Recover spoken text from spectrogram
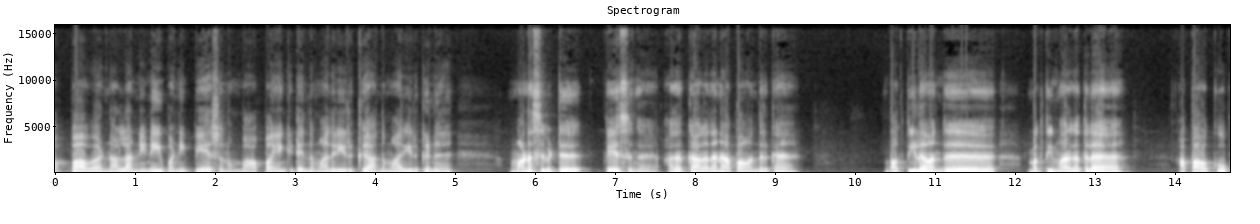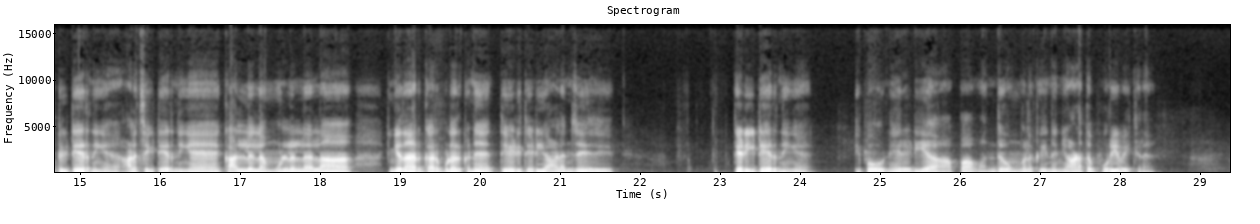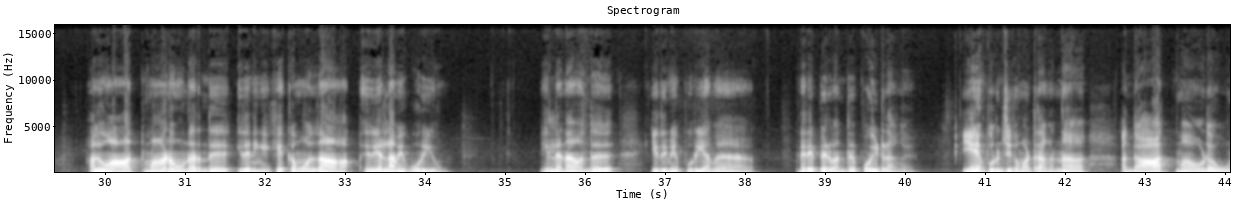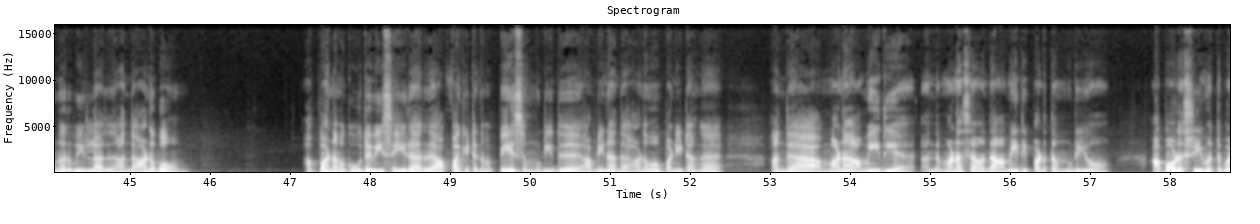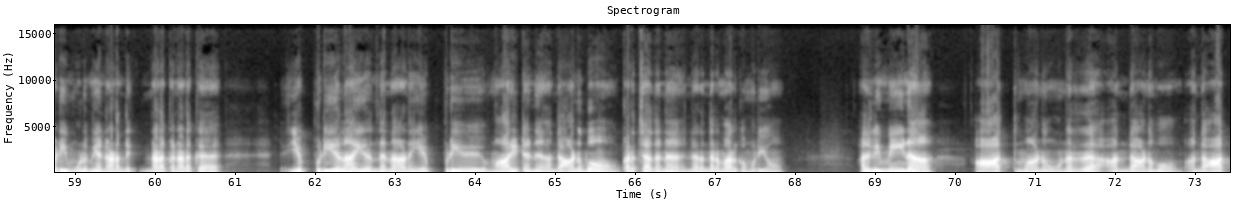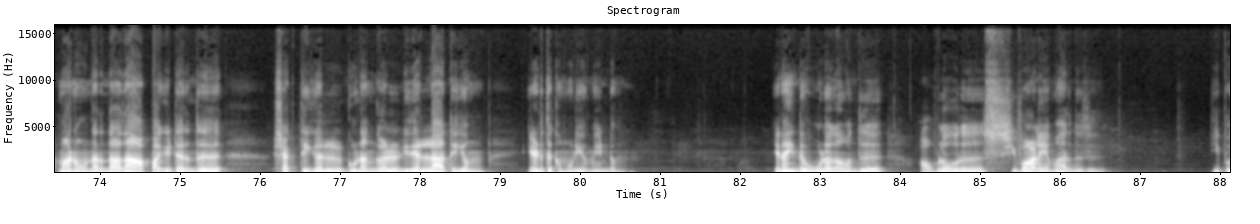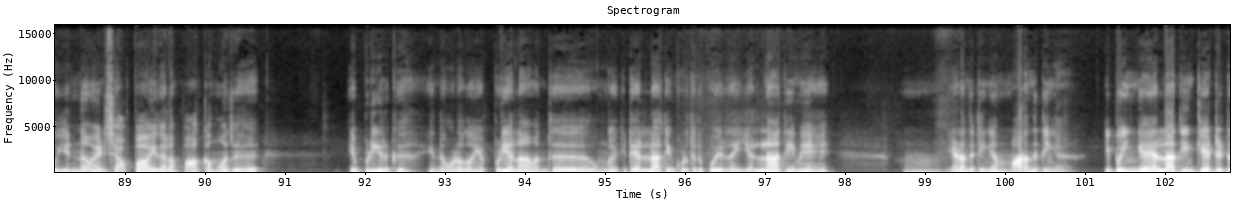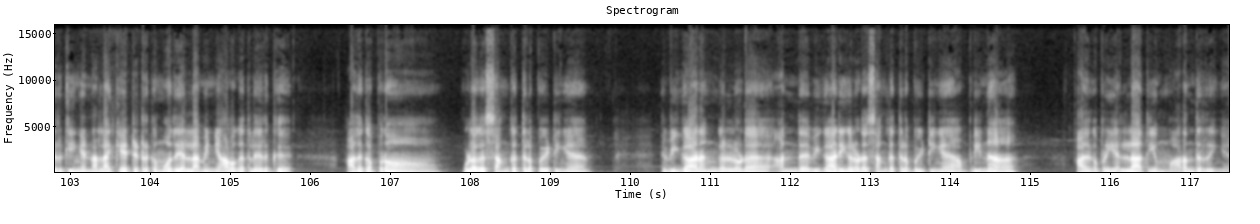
அப்பாவை நல்லா நினைவு பண்ணி பேசணும்பா. அப்பா என்கிட்ட இந்த மாதிரி இருக்குது அந்த மாதிரி இருக்குன்னு மனசு விட்டு பேசுங்க. அதற்காக தானே அப்பா வந்திருக்கேன். பக்தியில் வந்து பக்தி மார்க்கத்தில் அப்பாவை கூப்பிட்டுக்கிட்டே இருந்தீங்க. அழைச்சிக்கிட்டே இருந்தீங்க. கல்லில் முள்ளுலலாம் இங்கே தான் இருக்கார் போல இருக்குன்னு தேடி தேடி அலைஞ்சு தேடிக்கிட்டே இருந்தீங்க. இப்போது நேரடியாக அப்பா வந்து உங்களுக்கு இந்த ஞானத்தை புரிய வைக்கிறேன். அதுவும் ஆத்மான உணர்ந்து இதை நீங்கள் கேட்கும் போது தான் இது எல்லாமே புரியும். இல்லைன்னா வந்து எதுவுமே புரியாமல் நிறைய பேர் வந்து போயிடுறாங்க. ஏன் புரிஞ்சுக்க மாட்றாங்கன்னா அந்த ஆத்மாவோட உணர்வு இல்லாத அந்த அனுபவம். அப்பா நமக்கு உதவி செய்கிறாரு அப்பா கிட்ட நம்ம பேச முடியுது அப்படின்னு அந்த அனுபவம் பண்ணிட்டாங்க. அந்த மன அமைதியை அந்த மனசை வந்து அமைதிப்படுத்த முடியும். அப்பாவோட ஸ்ரீமத்துப்படி முழுமையாக நடந்து நடக்க நடக்க எப்படியெல்லாம் இருந்த நான் எப்படி மாறிட்டேன்னு அந்த அனுபவம் கிடச்சா தானே நிரந்தரமாக இருக்க முடியும். அதுலேயும் மெயினாக ஆத்மான்னு உணர்கிற அந்த அனுபவம். அந்த ஆத்மான்னு உணர்ந்தால் தான் அப்பா கிட்டேருந்து சக்திகள் குணங்கள் இது எல்லாத்தையும் எடுத்துக்க முடியும் மீண்டும். ஏன்னா இந்த உலகம் வந்து அவ்வளோ ஒரு சிவாலயமாக இருந்தது. இப்போ என்ன ஆயிடுச்சு அப்பா இதெல்லாம் பார்க்கும் போது எப்படி இருக்குது இந்த உலகம் எப்படியெல்லாம் வந்து உங்ககிட்ட எல்லாத்தையும் கொடுத்துட்டு போயிருந்தேன்? எல்லாத்தையுமே இழந்துட்டீங்க மறந்துட்டீங்க. இப்போ இங்கே எல்லாத்தையும் கேட்டுட்டு இருக்கீங்க. நல்லா கேட்டுட்டு இருக்கும் போது எல்லாமே ஞாபகத்தில் இருக்குது அதுக்கப்புறம் உலக சங்கத்தில் போயிட்டீங்க. இந்த விகாரங்களோட அந்த விகாரிகளோட சங்கத்தில் போயிட்டீங்க அப்படின்னா அதுக்கப்புறம் எல்லாத்தையும் மறந்துடுறீங்க.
